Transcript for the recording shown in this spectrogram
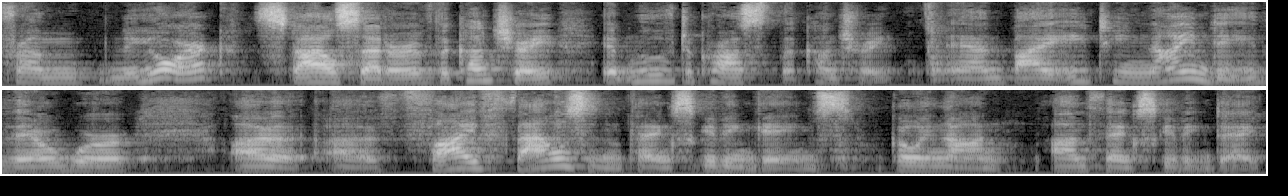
from New York, style setter of the country, it moved across the country. And by 1890, there were uh, uh, 5,000 Thanksgiving games going on on Thanksgiving Day.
